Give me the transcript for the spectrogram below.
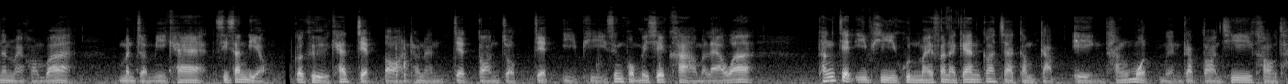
นั่นหมายความว่ามันจะมีแค่ซีซั่นเดียว ก็คือแค่ 7 ตอนเท่านั้น 7 ตอนจบ 7 EP ซึ่งผมไปเช็คข่าวมาแล้วว่าทั้ง 7 EP คุณไมค์ฟานาแกนก็จะกำกับเองทั้งหมดเหมือนกับตอนที่เขาท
